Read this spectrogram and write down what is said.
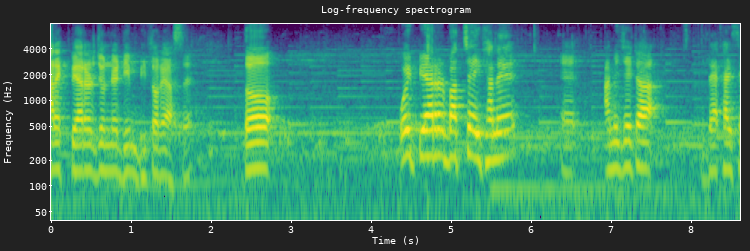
আরেক পেয়ারের জন্য ডিম ভিতরে আছে। তো ওই পেয়ারের বাচ্চা এইখানে আমি যেটা দেখাইছি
